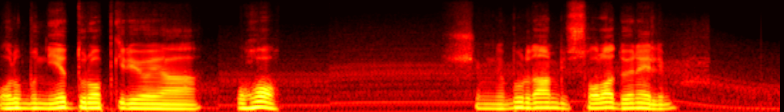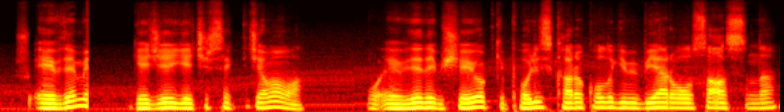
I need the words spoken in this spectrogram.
Oğlum bu niye drop giriyor ya? Oho. Şimdi buradan bir sola dönelim. Şu evde mi geceyi geçirsek diyeceğim ama bu evde de bir şey yok ki. Polis karakolu gibi bir yer olsa aslında.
